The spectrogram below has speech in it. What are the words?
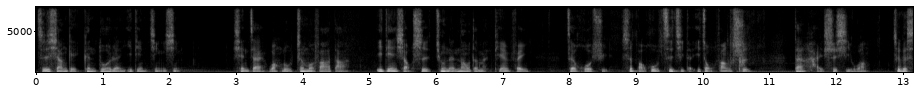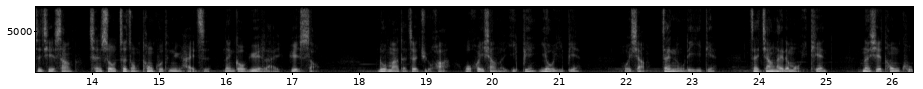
只想给更多人一点警醒。现在网络这么发达，一点小事就能闹得满天飞，这或许是保护自己的一种方式，但还是希望这个世界上。承受这种痛苦的女孩子能够越来越少。陆妈的这句话，我回想了一遍又一遍。我想再努力一点，在将来的某一天，那些痛苦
